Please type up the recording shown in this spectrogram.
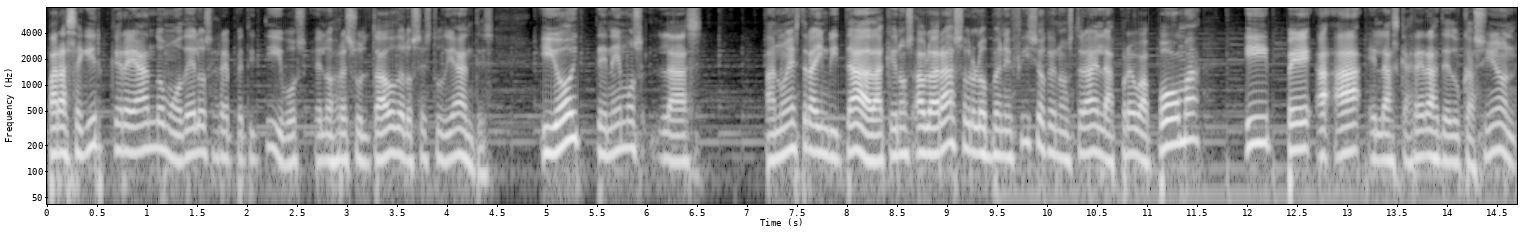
para seguir creando modelos repetitivos en los resultados de los estudiantes y hoy tenemos las, a nuestra invitada que nos hablará sobre los beneficios que nos traen las pruebas POMA y PAA en las carreras de educación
